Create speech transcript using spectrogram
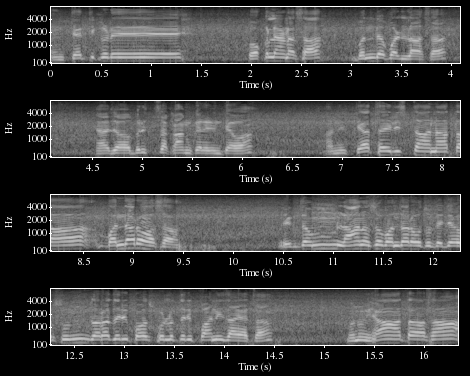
आणि त्या तिकडे पॉकलँड असा बंद पडला असा. ह्या जेव्हा ब्रिजचं काम केलेलं तेव्हा. आणि त्या थंय दिसताना आता बंधारो असा. एकदम लहान असो बंधारो होतो. त्याच्यावरसून जरा जरी पाऊस पडला तरी पाणी जायचा. म्हणून ह्या आता असा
